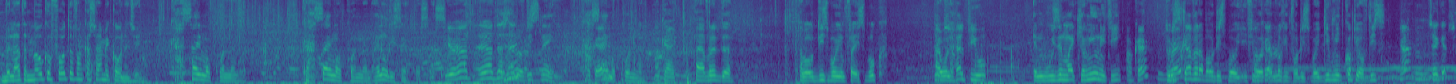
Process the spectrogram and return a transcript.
We laten hem ook een foto van Kasai Mekonen zien. Kasai Mokonnen. Kasai Mokonnen. I know this name. person. You heard, heard I this heard name? of this name. Kasai Okay. Mokonnen. Okay. I have read uh, about this boy on Facebook. I will help you in within my community Okay. to Great. discover about this boy. If you Okay. are looking for this boy, give me a copy of this. Ja, take it.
